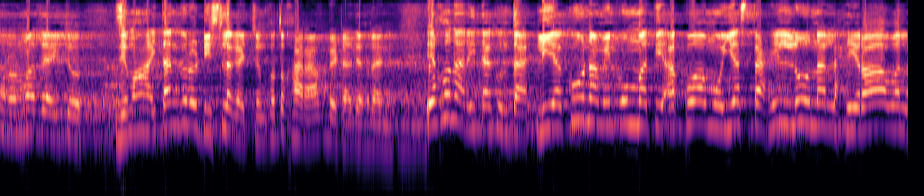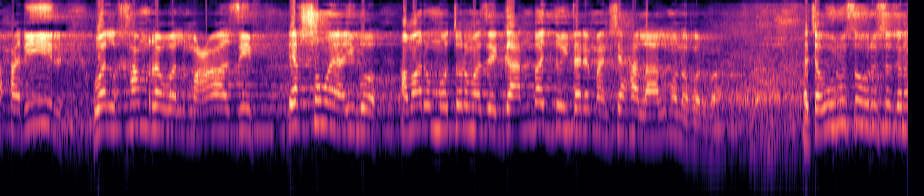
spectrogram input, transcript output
মনের মাঝে আইতো যে, মা আইতান করে ডিস লাগাইছেন, কত খারাপ বেটা, দেখলেন। এখন আর ইতা কোনটা? লিয়াকুন আমিন উম্মতি আকওয়ামু ইয়াস্তাহিল্লুন আল হিরা ওয়াল হারির ওয়াল খামরা ওয়াল মাআজিফ এক সময় আইব, আমার উম্মতর মাঝে গান বাদ্য ইতারে মানুষে হালাল মনে করবা। আচ্ছা উরুসো উরুসো যেন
